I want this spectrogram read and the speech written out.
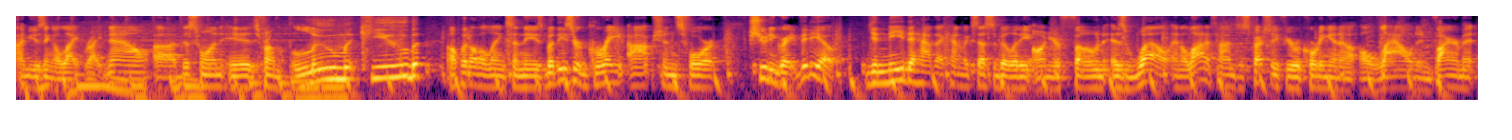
I'm using a light right now. Uh, this one is from Lume Cube. I'll put all the links in these, but these are great options for shooting great video. You need to have that kind of accessibility on your phone as well, and a lot of times, especially if you're recording in a, a loud environment,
